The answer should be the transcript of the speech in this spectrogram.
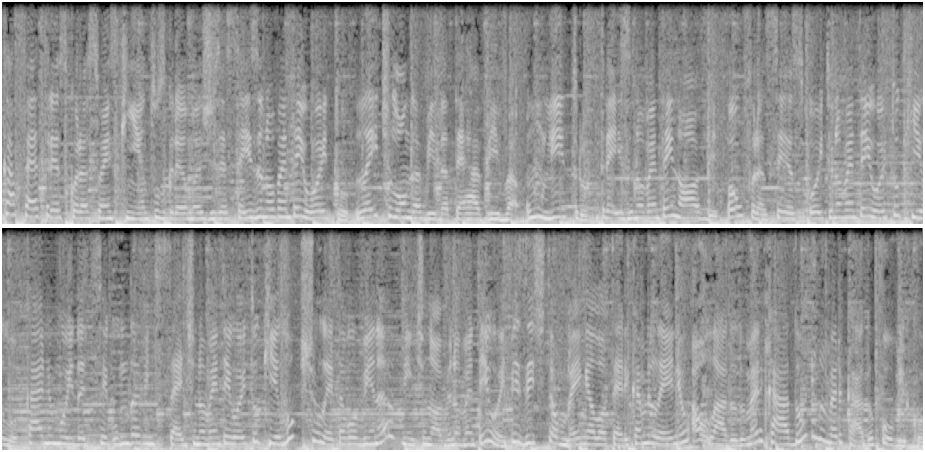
Café Três Corações 500 gramas 16,98. Leite Longa Vida Terra Viva 1 litro 3,99. Pão francês 8,98 quilo. Carne moída de segunda 27,98 quilo. Chuleta bovina 29,98. Visite também a Lotérica Milênio ao lado do mercado e no mercado público.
